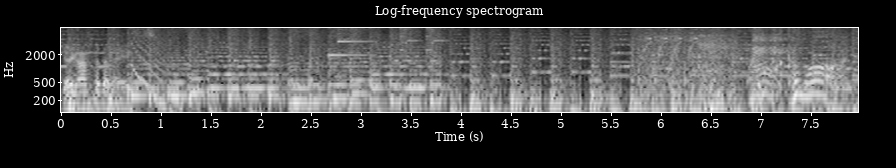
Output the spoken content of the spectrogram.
Should've gone for the legs. Oh, come on!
